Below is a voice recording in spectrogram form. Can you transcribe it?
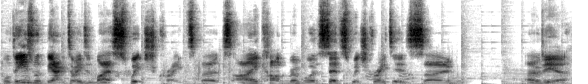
Well, these would be activated by a switch crate, but I can't remember where the said switch crate is, so... Oh dear.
